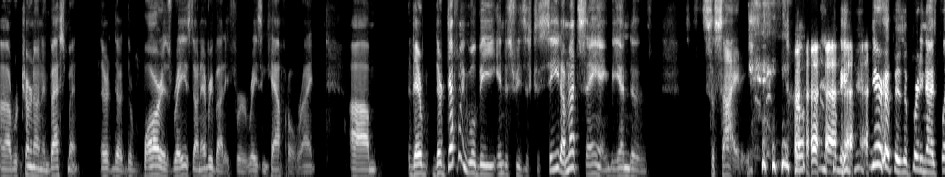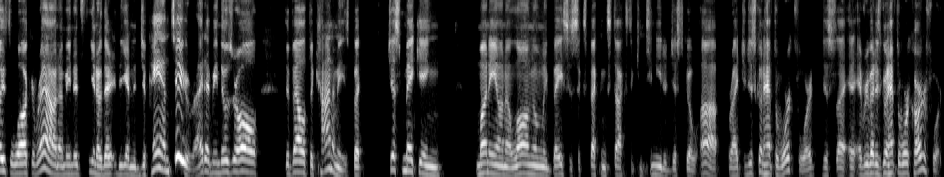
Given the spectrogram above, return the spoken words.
uh, return on investment. The, the the bar is raised on everybody for raising capital, right? Um, there there definitely will be industries that succeed. I'm not saying the end of society. you know, I mean, Europe is a pretty nice place to walk around. I mean, it's you know, they're in Japan too, right? I mean, those are all developed economies, but just making money on a long only basis, expecting stocks to continue to just go up, right? You're just going to have to work for it. Just uh, everybody's going to have to work harder for it.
